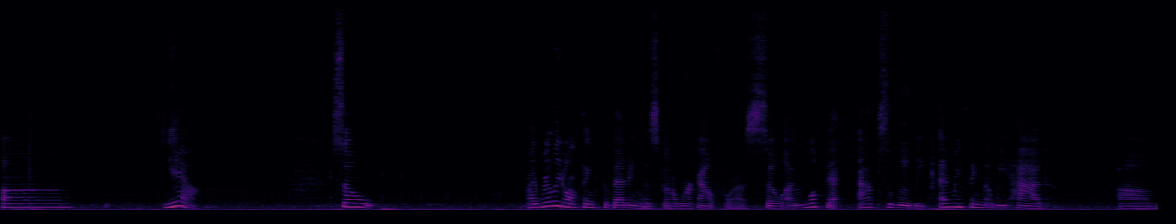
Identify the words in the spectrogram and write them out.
Um, yeah, so I really don't think the bedding is going to work out for us. So I looked at absolutely everything that we had um,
